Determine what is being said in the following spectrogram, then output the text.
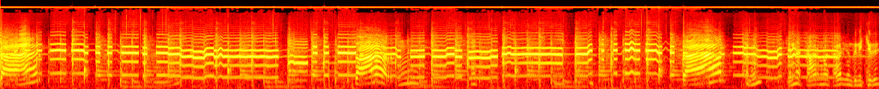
சார். சார். சார். என்ன சார்னா சார் வந்து நிக்குது?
